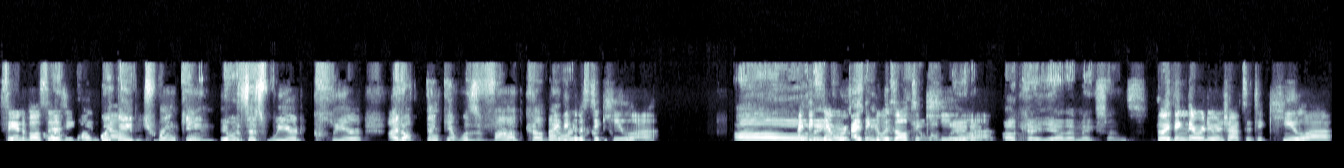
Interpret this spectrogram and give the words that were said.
Sandoval says Wait, he what were tell. they drinking? It was this weird, clear. I don't think it was vodka. I think it was tequila. Oh, I think they, they were. I think it was all tequila. Okay, yeah, that makes sense. So I think they were doing shots of tequila.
